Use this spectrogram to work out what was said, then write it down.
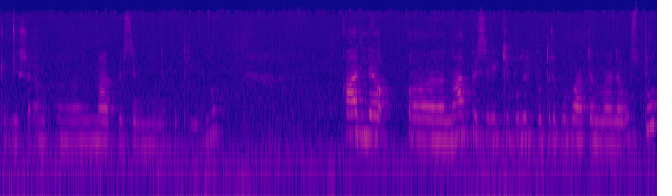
що більше е, надписів мені не потрібно. А для е, надписів, які будуть потребувати в мене ось тут,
